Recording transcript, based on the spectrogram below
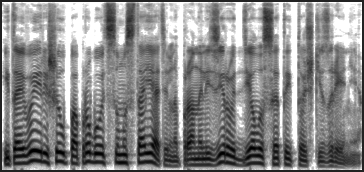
и Тайвей решил попробовать самостоятельно проанализировать дело с этой точки зрения.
